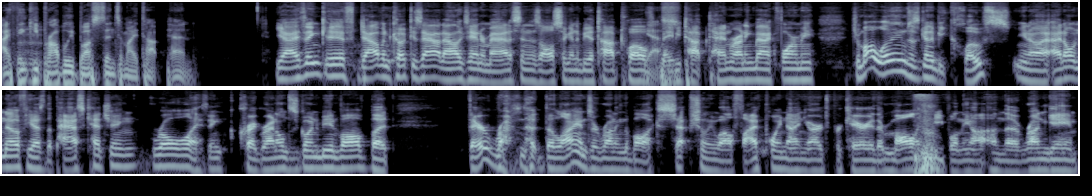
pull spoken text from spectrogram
I think mm-hmm. he probably busts into my top 10. Yeah, I think if Dalvin Cook is out, Alexander Mattison is also going to be a top 12, yes. maybe top 10 running back for me. Jamaal Williams is going to be close. You know, I, I don't know if he has the pass catching role. I think Craig Reynolds is going to be involved, but they're run, the, the, Lions are running the ball exceptionally well, 5.9 yards per carry. They're mauling people in the on the run game.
